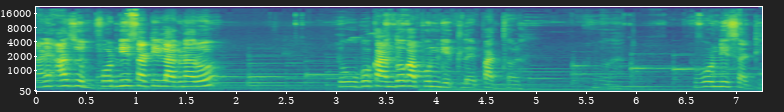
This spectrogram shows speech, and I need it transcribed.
आणि अजून फोडणीसाठी लागणार हो उभं कांदो कापून घेतलंय पातळ. फोडणीसाठी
